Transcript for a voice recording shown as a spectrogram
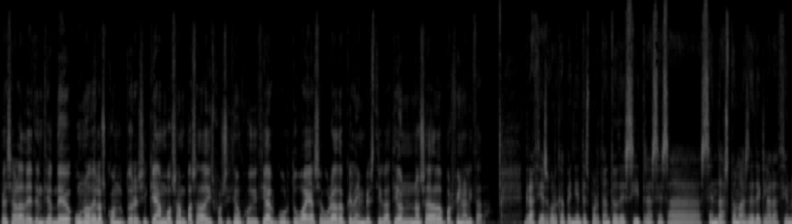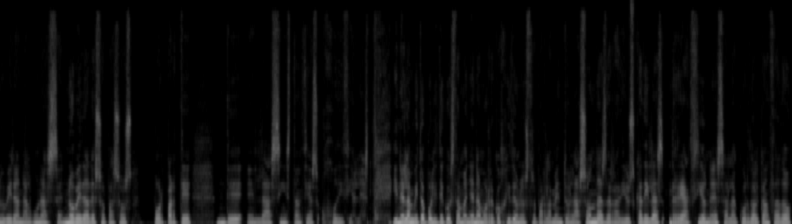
Pese a la detención de uno de los conductores y que ambos han pasado a disposición judicial, Gurtubay ha asegurado que la investigación no se ha dado por finalizada. Gracias, Gorka. Pendientes, por tanto, de si tras esas sendas tomas de declaración hubieran algunas novedades o pasos por parte de las instancias judiciales. Y en el ámbito político, esta mañana hemos recogido en nuestro Parlamento, en las ondas de Radio Euskadi, las reacciones al acuerdo alcanzado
